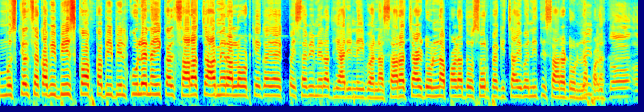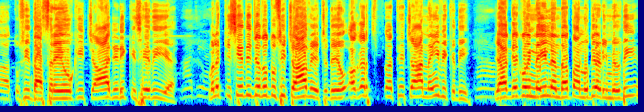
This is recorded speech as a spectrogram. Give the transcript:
मुश्किल से कभी बीस कप कभी बिल्कुल ही नहीं कल सारा चाय मेरा लौट के गया एक पैसा भी मेरा ध्यान नहीं बना सारा चाय डोलना पड़ा दो सौ रुपये की चाय बनी थी सारा डोलना ਨਹੀਂ पड़ा ਜਿੱਦਾਂ ਅ, ਤੁਸੀਂ ਦੱਸ ਰਹੇ ਹੋ ਕਿ ਚਾਹ ਜਿਹੜੀ ਕਿਸੇ ਦੀ ਹੈ ਮਤਲਬ ਕਿਸੇ ਦੀ ਜਦੋਂ ਤੁਸੀਂ ਚਾਹ ਵੇਚਦੇ ਹੋ ਅਗਰ ਇੱਥੇ ਚਾਹ ਨਹੀਂ ਵਿਕਦੀ ਜਾਂ ਅੱਗੇ ਕੋਈ ਨਹੀਂ ਲੈਂਦਾ ਤੁਹਾਨੂੰ ਦਿਹਾੜੀ मिलती है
